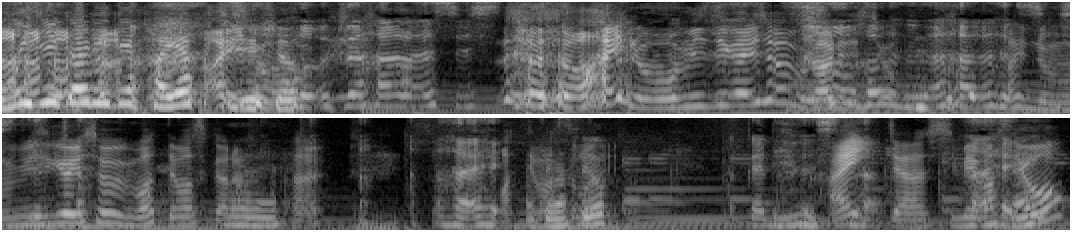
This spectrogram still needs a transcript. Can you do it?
もみじ狩りで早口でしょ。こんな話してが。愛のもみじ狩り勝負があるでしょ。愛のもみじ狩り勝負待ってますから。うんはい。はい待ってますので。わかりましたはい、じゃあ締めますよ。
